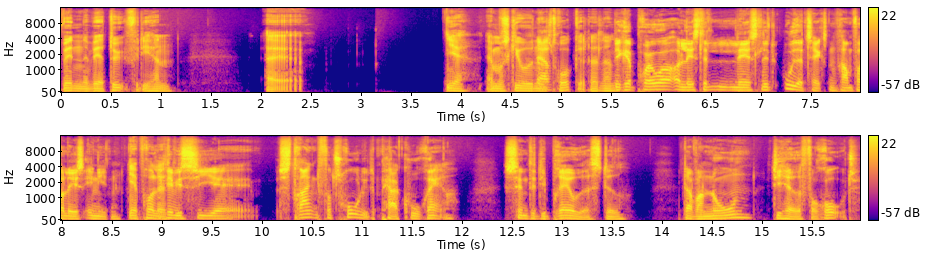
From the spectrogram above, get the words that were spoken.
vennen er ved at dø, fordi han er, ja, er måske uden Ja, at druk eller eller Vi andet. kan prøve at læse lidt, læse lidt ud af teksten, frem for at læse ind i den. Prøver Så at kan lade vi sige, øh, strengt fortroligt per kurer sendte de brevet afsted. Der var nogen, de havde forrådt,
